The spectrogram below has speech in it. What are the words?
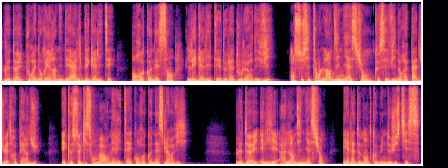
le deuil pourrait nourrir un idéal d'égalité, en reconnaissant l'égalité de la douleur des vies, en suscitant l'indignation que ces vies n'auraient pas dû être perdues, et que ceux qui sont morts méritaient qu'on reconnaisse leur vie. Le deuil est lié à l'indignation et à la demande commune de justice.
